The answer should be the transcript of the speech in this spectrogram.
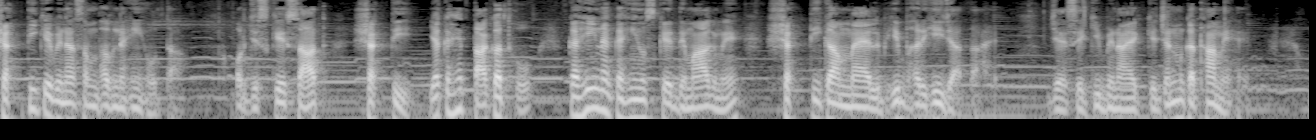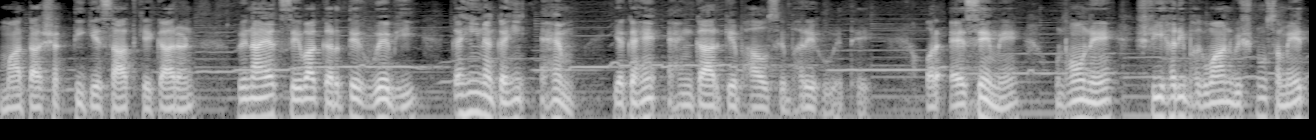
शक्ति के बिना संभव नहीं होता, और जिसके साथ शक्ति या कहें ताकत हो, कहीं ना कहीं उसके दिमाग में शक्ति का मैल भी भर ही जाता है, जैसे कि विनायक के जन्म कथा में है। माता शक्ति के साथ के कारण विनायक सेवा करते हुए भी कहीं ना कहीं अहम या कहें अहंकार के भाव से भरे हुए थे। और ऐसे में उन्होंने श्रीहरि भगवान विष्णु समेत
